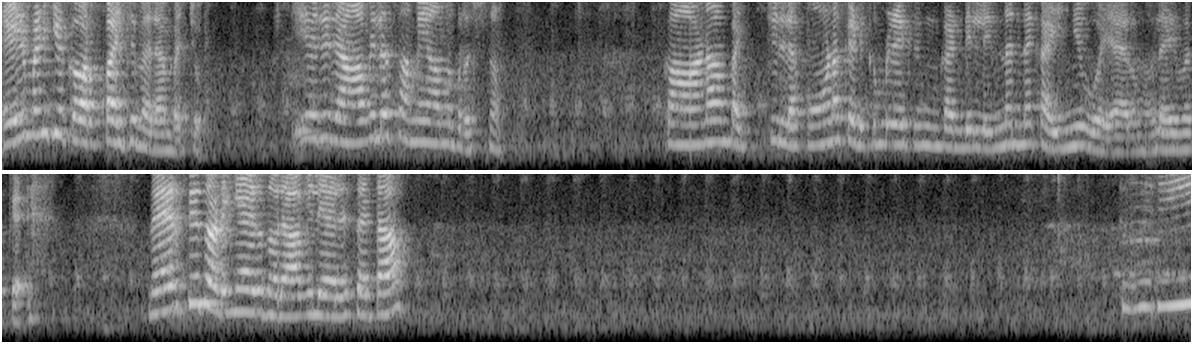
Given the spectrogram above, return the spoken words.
ഏഴ് മണിക്കൊക്കെ ഉറപ്പായിട്ടും വരാൻ പറ്റും. ഈ ഒരു രാവിലെ സമയമാണ് പ്രശ്നം. കാണാൻ പറ്റില്ല. ഫോണൊക്കെ എടുക്കുമ്പോഴേക്കും കണ്ടില്ല. ഇന്ന് തന്നെ കഴിഞ്ഞു പോയായിരുന്നു ലൈവൊക്കെ. നേരത്തെ തുടങ്ങിയായിരുന്നു രാവിലെ അലസേട്ടാ ദൂരെ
